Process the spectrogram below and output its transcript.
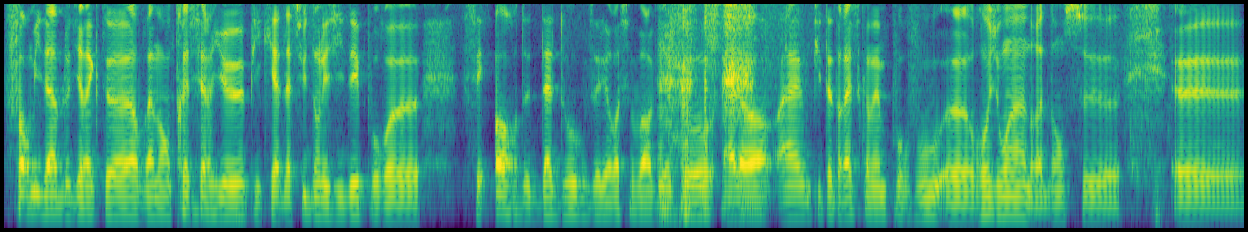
formidable directeur, vraiment très sérieux, puis qui a de la suite dans les idées pour. Euh, ces hordes d'ados que vous allez recevoir bientôt. Alors, une petite adresse quand même pour vous euh, rejoindre dans ce, euh,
